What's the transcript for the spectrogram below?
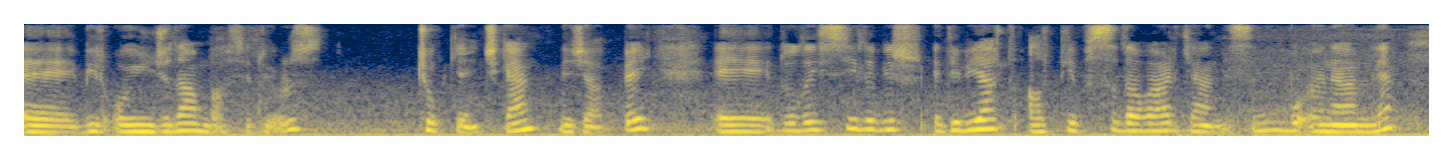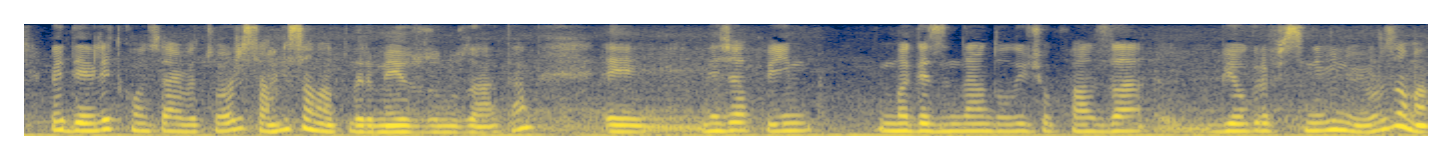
e, bir oyuncudan bahsediyoruz. Çok gençken Necat Bey. E, dolayısıyla bir edebiyat altyapısı da var kendisinin. Bu önemli. Ve Devlet Konservatuarı sahne sanatları mezunu zaten. E, Necat Bey'in magazinden dolayı çok fazla e, biyografisini bilmiyoruz ama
